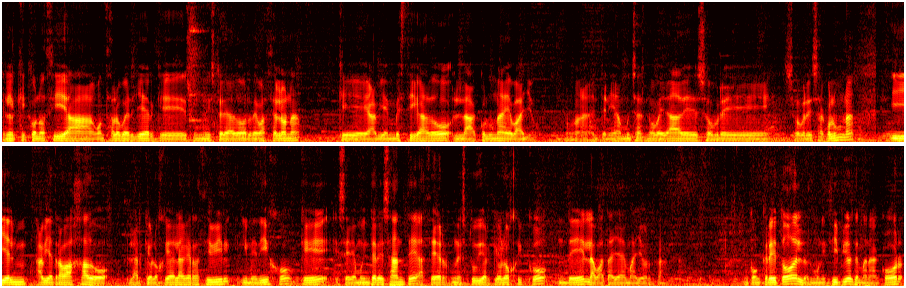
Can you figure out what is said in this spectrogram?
en el que conocí a Gonzalo Berger, que es un historiador de Barcelona, había investigado la columna de Bayo. Tenía muchas novedades sobre, sobre esa columna y él había trabajado la arqueología de la guerra civil y me dijo que sería muy interesante hacer un estudio arqueológico de la batalla de Mallorca, en concreto en los municipios de Manacor,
